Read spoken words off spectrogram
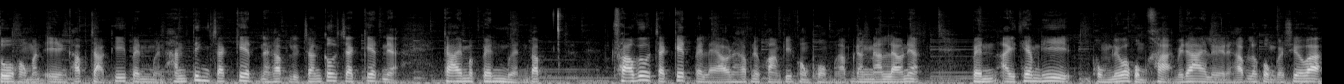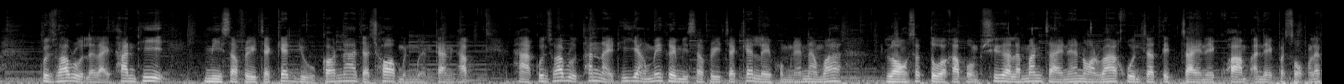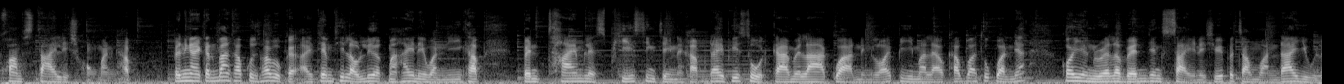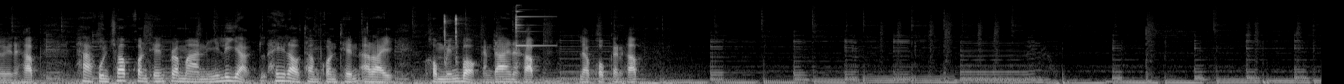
ตัวของมันเองครับ จากที่เป็นเหมือน hunting jacket นะครับ หรือ jungle jacket เนี่ย กลายมาเป็นเหมือนแบบ travel jacket ไปแล้วนะครับ ในความคิดของผมครับ ดังนั้นแล้วเนี่ย เป็นไอเทมที่ผมเรียกว่าผมขาดไม่ได้เลยนะครับ แล้วผมก็เชื่อว่าคุณสุภาพบุรุษหลาย ๆ ท่านที่มี Safari Jacket อยู่ก็น่าจะชอบเหมือน ๆ กันครับ หากคุณสุภาพบุรุษท่านไหนที่ยังไม่เคยมี Safari Jacket เลย ผมแนะนำว่าลองสักตัวครับผมเชื่อและมั่นใจแน่นอนว่าคุณจะติดใจในความอเนกประสงค์และความสไตลิชของมันครับ เป็นยังไงกันบ้างครับ คุณสุภาพบุรุษกับไอเทมที่เราเลือกมาให้ในวันนี้ครับ เป็น timeless piece จริง ๆ นะครับ ได้พิสูจน์การเวลากว่า 100 ปีมาแล้วครับ ว่าทุกวันนี้ก็ยัง relevant ยังใส่ในชีวิตประจำวันได้อยู่เลยนะครับ หากคุณชอบคอนเทนต์ประมาณนี้หรืออยากให้เราทำคอนเทนต์อะไร คอมเมนต์บอกกันได้นะครับ แล้วพบกันครับ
